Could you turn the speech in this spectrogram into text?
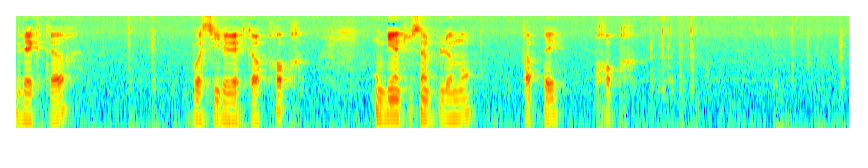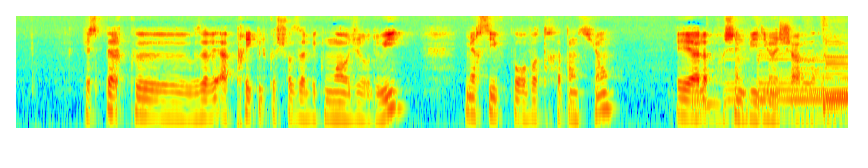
vecteur. Voici les vecteurs propres. Ou bien tout simplement taper propre. J'espère que vous avez appris quelque chose avec moi aujourd'hui. Merci pour votre attention et à la prochaine vidéo, Inch'Allah.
